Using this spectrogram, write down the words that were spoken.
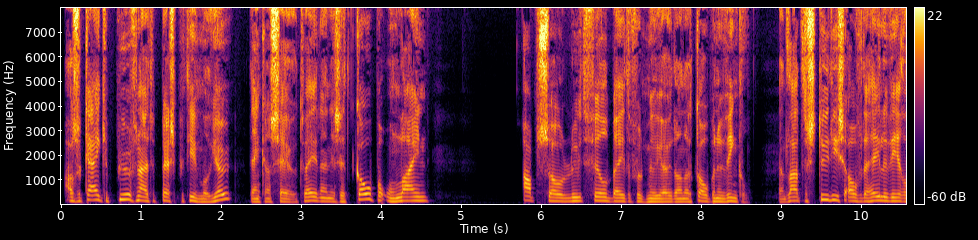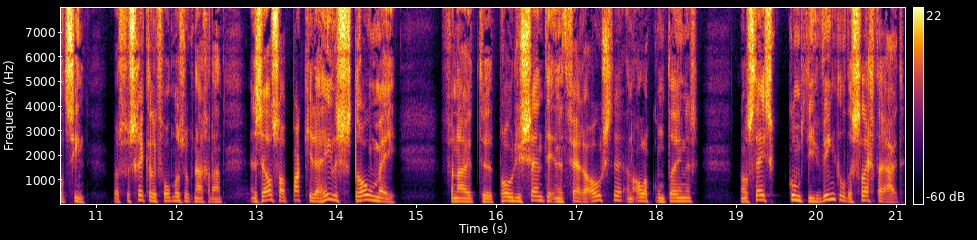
Als we kijken puur vanuit het perspectief milieu, denk aan CO2, dan is het kopen online absoluut veel beter voor het milieu dan het kopen in een winkel. Dat laten studies over de hele wereld zien. Er is verschrikkelijk veel onderzoek naar gedaan. En zelfs al pak je de hele stroom mee vanuit de producenten in het Verre Oosten en alle containers, nog steeds komt die winkel er slechter uit.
